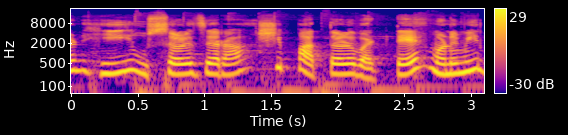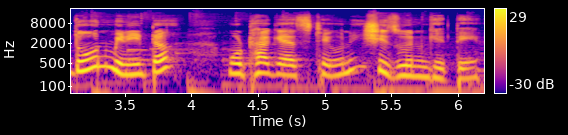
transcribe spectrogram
पण ही उसळ जरा अशी पातळ वाटते म्हणून मी दोन मिनिटं मोठा गॅस ठेवून शिजवून घेते.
